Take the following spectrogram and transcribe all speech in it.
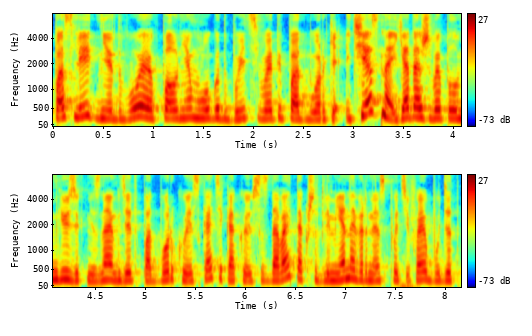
Последние двое вполне могут быть в этой подборке. И честно, я даже в Apple Music не знаю, где эту подборку искать и как ее создавать, так что для меня, наверное, Spotify будет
